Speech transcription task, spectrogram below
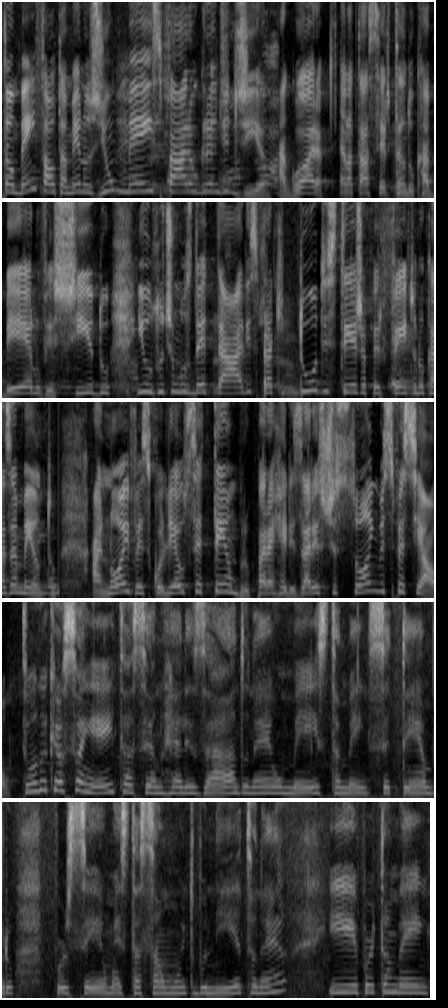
Também falta menos de um mês para o grande dia. Agora, ela está acertando o cabelo, o vestido e os últimos detalhes para que tudo esteja perfeito no casamento. A noiva escolheu setembro para realizar este sonho especial. Tudo que eu sonhei está sendo realizado, né? O mês também de setembro, por ser uma estação muito bonita, né? e por também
